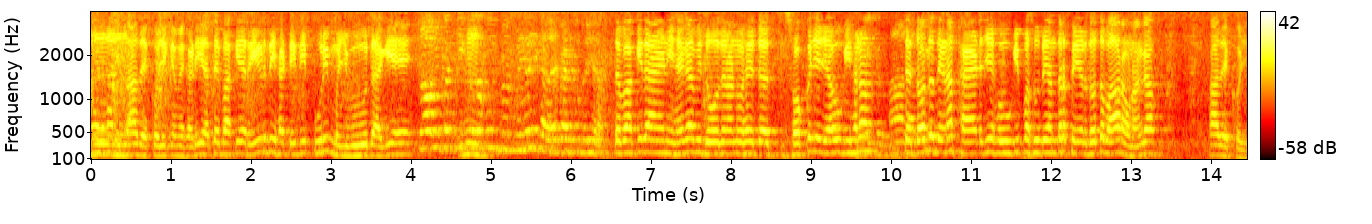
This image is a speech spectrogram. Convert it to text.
ਹੂੰ, ਆਹ ਦੇਖੋ ਜੀ ਕਿਵੇਂ ਖੜੀ ਆ ਤੇ ਬਾਕੀ ਰੀੜ ਦੀ ਹੱਡੀ ਦੀ ਪੂਰੀ ਮਜ਼ਬੂਤ ਹੈਗੀ ਇਹ। 24 25 ਕਿਲੋ ਕੋਈ ਮੈਨੂੰ ਨਹੀਂ ਕਰਦਾ ਬੈਠ ਨੂੰ ਯਾਰ ਤੇ ਬਾਕੀ ਦਾ ਐ ਨਹੀਂ ਹੈਗਾ ਵੀ ਦੋ ਦਿਨਾਂ ਨੂੰ ਇਹ ਸੁੱਕ ਜੇ ਜਾਊਗੀ ਹਨਾ? ਤੇ ਦੁੱਧ ਦੇਣਾ ਫੈਟ ਜੇ ਹੋਊਗੀ ਪਸ਼ੂ ਦੇ ਅੰਦਰ ਫੇਰ ਦੁੱਧ ਬਾਹਰ ਆਉਣਾਗਾ। ਆ ਦੇਖੋ ਜੀ।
